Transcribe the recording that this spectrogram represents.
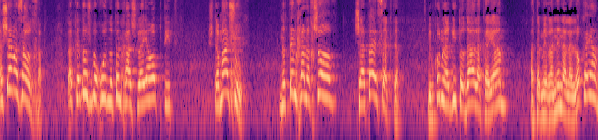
השם עשה אותך. והקדוש ברוך הוא נותן לך אשליה אופטית, שאתה משהו, נותן לך לחשוב שאתה השגת. אז במקום להגיד תודה על הקיים, אתה מרנן על הלא קיים?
